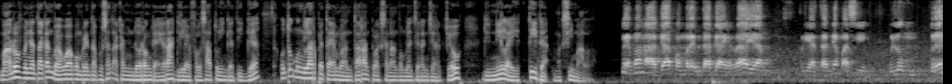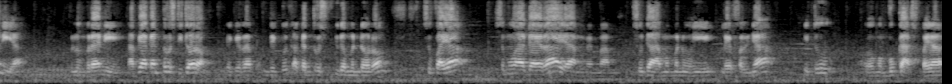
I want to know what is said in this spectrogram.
Ma'ruf menyatakan bahwa pemerintah pusat akan mendorong daerah di level 1 hingga 3 untuk menggelar PTM lantaran pelaksanaan pembelajaran jarak jauh dinilai tidak maksimal. Memang ada pemerintah daerah yang kelihatannya masih belum berani ya, belum berani, tapi akan terus didorong saya kira Mendikbud akan terus juga mendorong supaya semua daerah yang memang sudah memenuhi levelnya itu oh, membuka supaya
